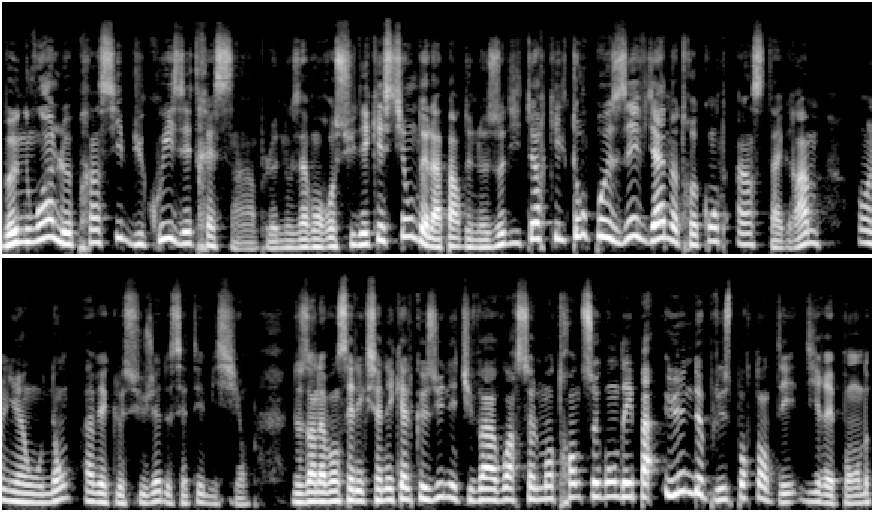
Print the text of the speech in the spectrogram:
Benoît, le principe du quiz est très simple. Nous avons reçu des questions de la part de nos auditeurs qu'ils t'ont posées via notre compte Instagram, en lien ou non avec le sujet de cette émission. Nous en avons sélectionné quelques-unes et tu vas avoir seulement 30 secondes et pas une de plus pour tenter d'y répondre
